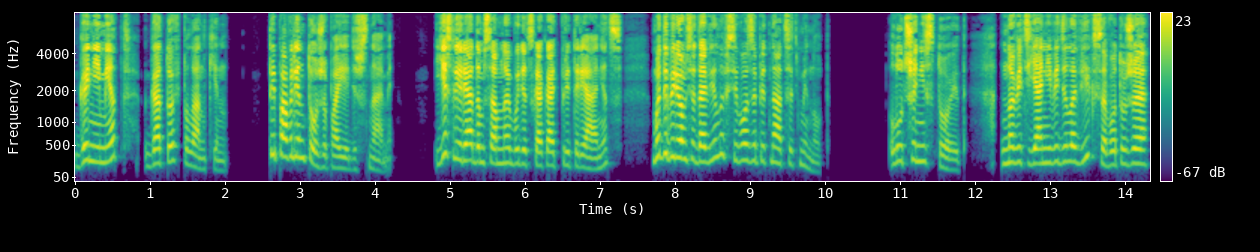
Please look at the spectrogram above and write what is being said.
Ганимед, готовь паланкин. Ты, Павлин, тоже поедешь с нами. Если рядом со мной будет скакать притарианец, Мы доберемся до виллы всего за пятнадцать минут. Лучше не стоит. Но ведь я не видела Викса вот уже...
